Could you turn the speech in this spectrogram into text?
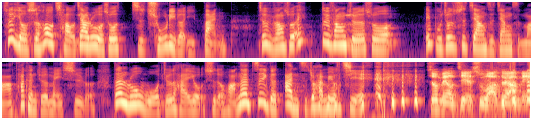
所以有时候吵架，如果说只处理了一半，就比方说，哎、欸，对方觉得说。嗯哎，不就是这样子这样子吗？他可能觉得没事了，但如果我觉得还有事的话，那这个案子就还没有结，就没有结束啊？对啊，没有。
